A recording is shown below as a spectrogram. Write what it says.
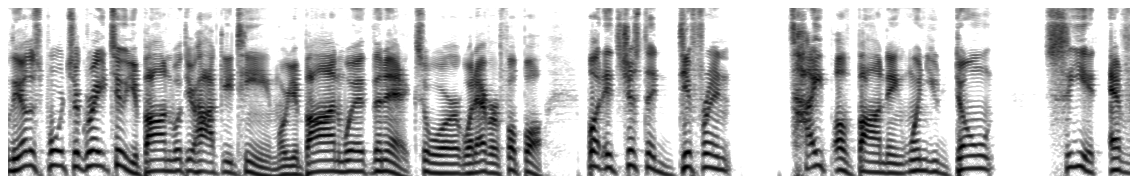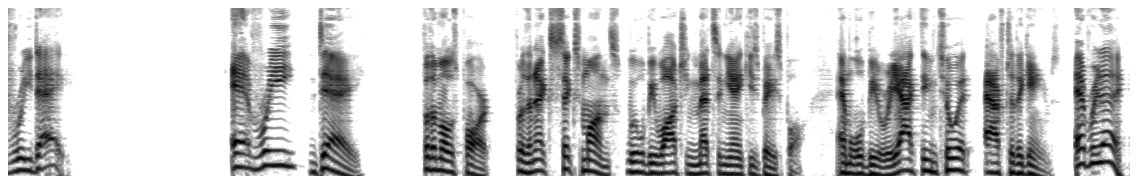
The other sports are great too. You bond with your hockey team, or you bond with the Knicks, or whatever, football. But it's just a different type of bonding when you don't see it every day. Every day, for the most part, for the next six months, we will be watching Mets and Yankees baseball, and we'll be reacting to it after the games every day.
